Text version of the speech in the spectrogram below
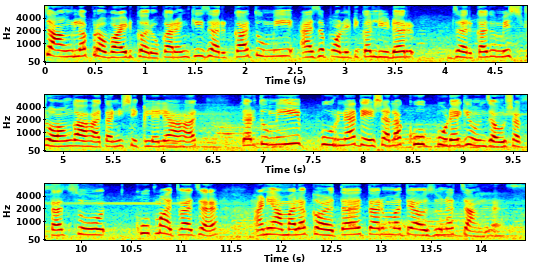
चांगलं प्रोव्हाइड करू. कारण की जर का तुम्ही ॲज अ पॉलिटिकल लीडर जर का तुम्ही स्ट्रॉंग आहात आणि शिकलेले आहात तर तुम्ही पूर्ण देशाला खूप पुढे घेऊन जाऊ शकतात. सो खूप महत्त्वाचं आहे आणि आम्हाला कळतं आहे तर मग ते अजूनच चांगलं आहे.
